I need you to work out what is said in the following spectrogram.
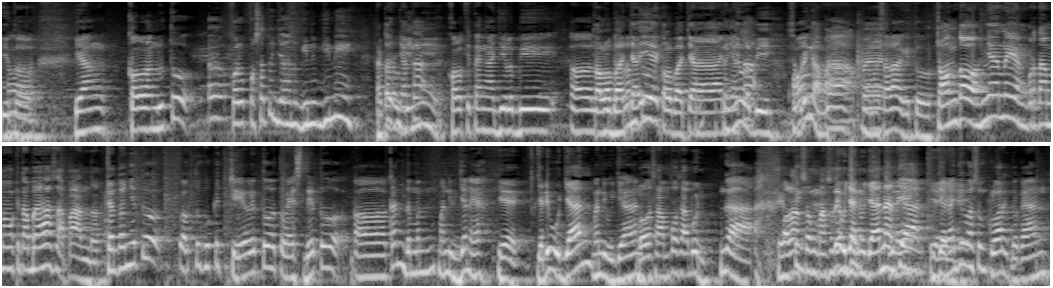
gitu. oh. yang kalau orang dulu tuh, eh, kalau puasa tuh jangan begini-begini. Tapi Taruh ternyata kalau kita ngaji lebih eh, Kalau baca tuh, iya, kalau baca ternyata, lebih oh, sebenarnya nggak enggak, apa-apa. masalah gitu. Contohnya nih yang pertama mau kita bahas apaan tuh? Contohnya tuh waktu gue kecil itu waktu SD tuh eh, kan demen mandi hujan ya, Iya. Jadi hujan, mandi hujan. bawa sampo sabun. Enggak. Oh, langsung maksudnya hujan-hujanan ya? Hujan, Iya, hujan iya, aja iya. langsung keluar gitu kan.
